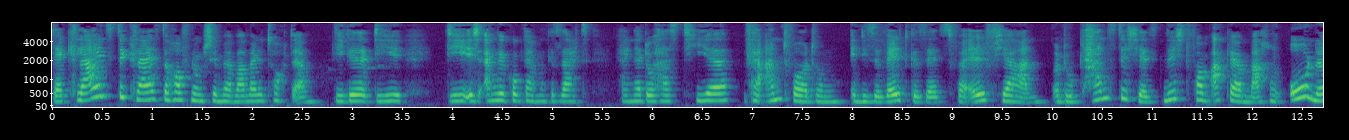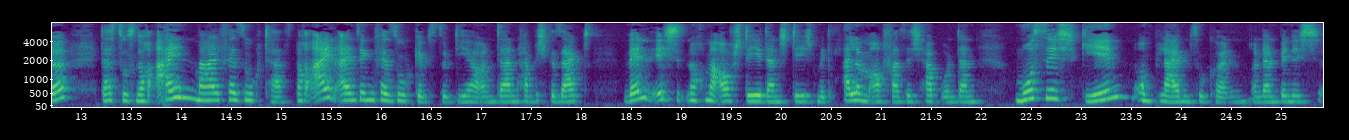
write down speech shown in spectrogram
der kleinste kleinste Hoffnungsschimmer war meine Tochter Tochter, die, die, die ich angeguckt habe und gesagt, Karina, du hast hier Verantwortung in diese Welt gesetzt vor elf Jahren und du kannst dich jetzt nicht vom Acker machen, ohne dass du es noch einmal versucht hast. Noch einen einzigen Versuch gibst du dir. Und dann habe ich gesagt, wenn ich nochmal aufstehe, dann stehe ich mit allem auf, was ich habe und dann muss ich gehen, um bleiben zu können. Und dann bin ich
